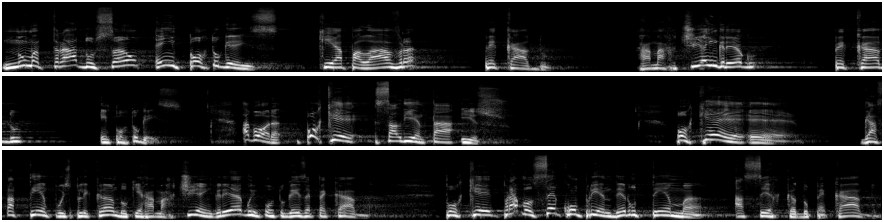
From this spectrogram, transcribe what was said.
numa tradução em português, que é a palavra pecado. Ramartia em grego, pecado em português. Agora, por que salientar isso? Por que é, gastar tempo explicando que ramartia em grego, em português é pecado? Porque para você compreender o tema acerca do pecado,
